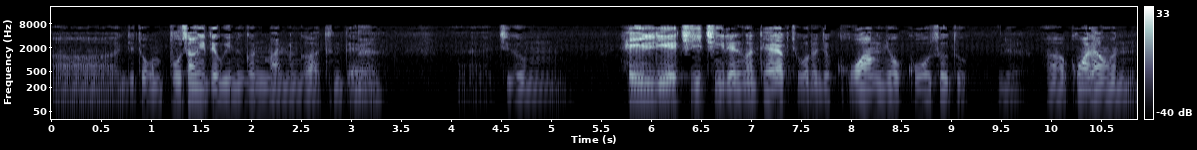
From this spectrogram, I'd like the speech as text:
어, 이제 조금 부상이 되고 있는 건 맞는 것 같은데 네. 어, 지금 헤일리의 지지층이라는 건 대략적으로 이제 고학력 고소득 네. 어, 공화당은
